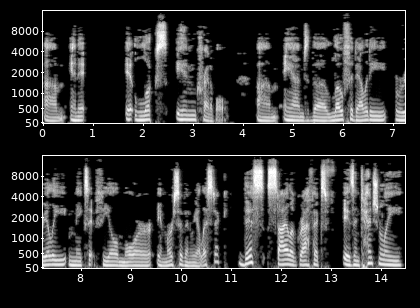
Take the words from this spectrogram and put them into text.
um, and it it looks incredible um, and the low fidelity really makes it feel more immersive and realistic. This style of graphics is intentionally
